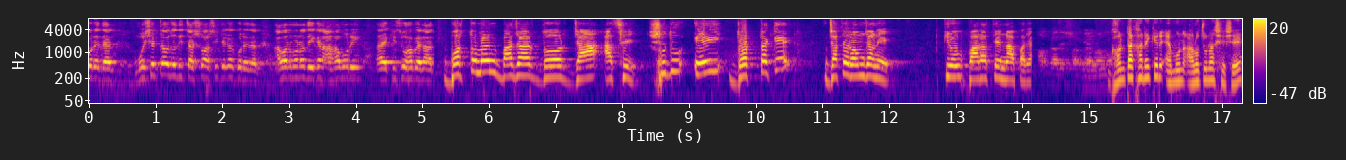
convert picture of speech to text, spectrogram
করে দেন, মহিষেরটাও যদি চারশো আশি টাকা করে দেন, আমার মনে হয় এখানে আহামরি কিছু হবে না। বর্তমান বাজার দর যা আছে, শুধু এই দরটাকে যাতে রমজানে কেউ বাড়াতে না পারে। ঘণ্টাখানেকের এমন আলোচনা শেষে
